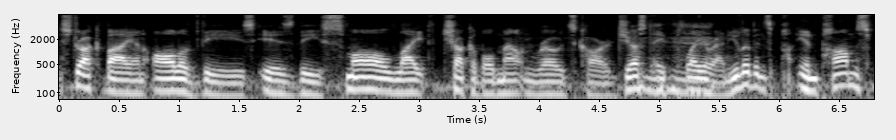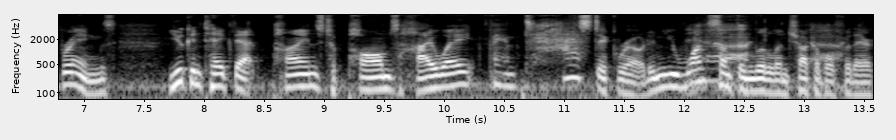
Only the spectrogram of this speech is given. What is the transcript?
struck by in all of these is the small, light, chuckable mountain roads car, just a mm-hmm. play around. You live in in Palm Springs. You can take that Pines to Palms highway, fantastic road, and you want something little and chuckable for there.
